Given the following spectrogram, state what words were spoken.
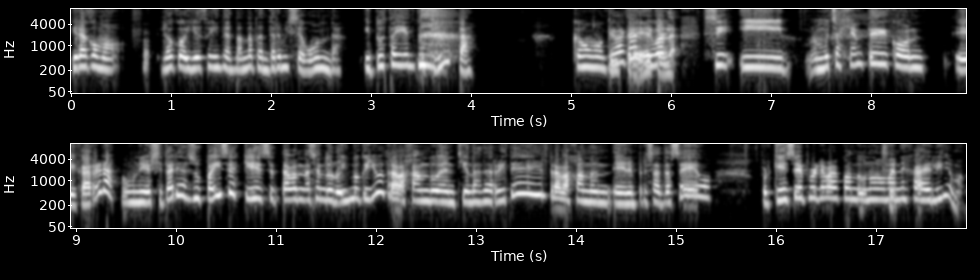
Y era como, loco, yo estoy intentando aprender mi segunda y tú estás ahí en tu quinta. Como que bacán. Igual, sí, y mucha gente con eh, carreras universitarias de sus países que se estaban haciendo lo mismo que yo, trabajando en tiendas de retail, trabajando en, en empresas de aseo, porque ese es el problema cuando uno Sí. maneja el idioma.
